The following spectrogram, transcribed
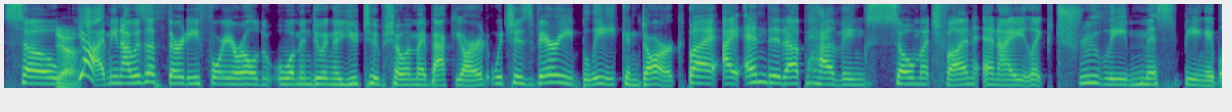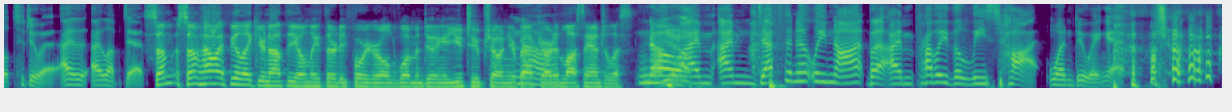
So Yeah. yeah i mean i was a 34 year old woman doing a youtube show in my backyard which is very bleak and dark but i ended up having so much fun and i like truly miss being able to do it. I, I loved it. Some somehow I feel like you're not the only 34 year old woman doing a YouTube show in your No. backyard in Los Angeles. no, Yeah. I'm I'm definitely not, but I'm probably the least hot one doing it.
